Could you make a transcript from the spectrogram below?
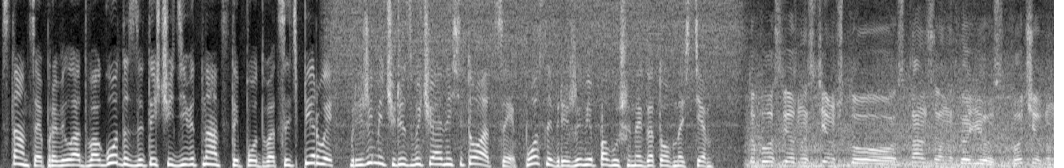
Станция провела два года с 2019 по 2021 в режиме чрезвычайной ситуации, после в режиме повышенной готовности. Это было связано с тем, что станция находилась в плачевном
